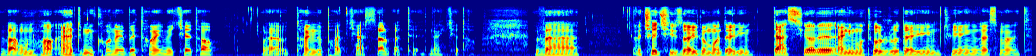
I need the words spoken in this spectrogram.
و اونها add می‌کنه به time کتاب و time پادکست البته نه کتاب. و چه چیزایی رو ما داریم؟ دستیار انیماتور رو داریم توی این قسمت.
